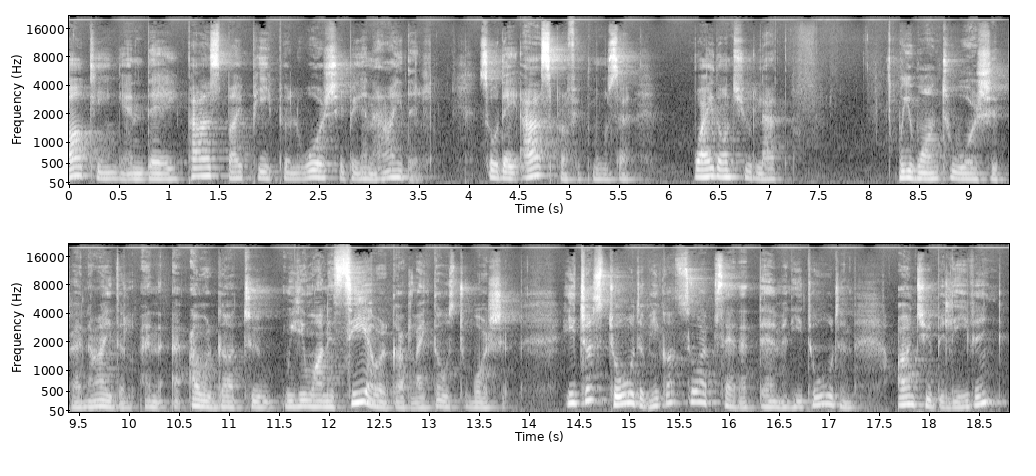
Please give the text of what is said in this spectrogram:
walking and they passed by people worshiping an idol. So they asked prophet musa why don't you let we want to worship an idol and uh, our God too. We want to see our God like those to worship. He just told him, he got so upset at them and he told him, Aren't you believing?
